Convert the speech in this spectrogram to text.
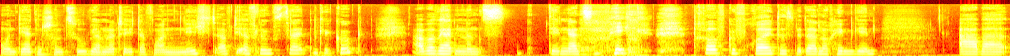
und die hatten schon zu. Wir haben natürlich davor nicht auf die Öffnungszeiten geguckt, aber wir hatten uns den ganzen Weg drauf gefreut, dass wir da noch hingehen. Aber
